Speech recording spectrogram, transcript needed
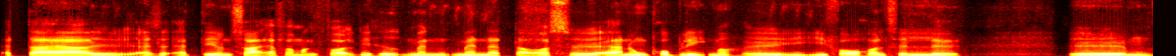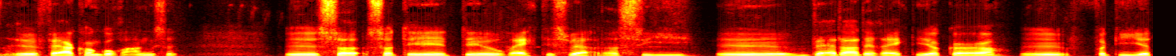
at, der er, øh, altså, at det er jo en sejr for mangfoldighed, men, men at der også er nogle problemer øh, i, i forhold til øh, øh, færre konkurrence. Øh, så så det, det er jo rigtig svært at sige, øh, hvad der er det rigtige at gøre, øh, fordi at,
